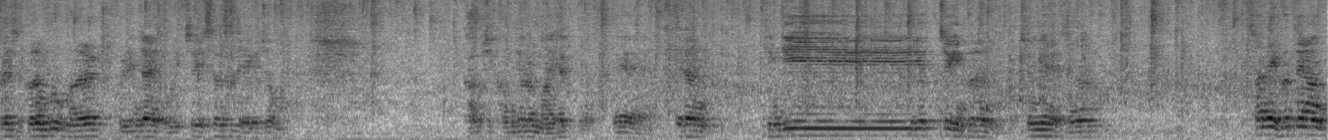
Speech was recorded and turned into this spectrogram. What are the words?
그래서 그런 부분을 훈련장에서 우리 저희 선수들에게 좀 가끔씩 강조를 많이 했고, 예. 이런 경기력적인 그런 측면에서는 상당히 그때는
